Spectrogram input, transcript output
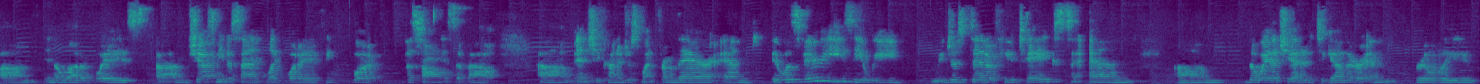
um, in a lot of ways. Um, she asked me to send like what I think what the song is about, um, and she kind of just went from there. And it was very easy. We we just did a few takes and. Um, the way that she edited together and really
